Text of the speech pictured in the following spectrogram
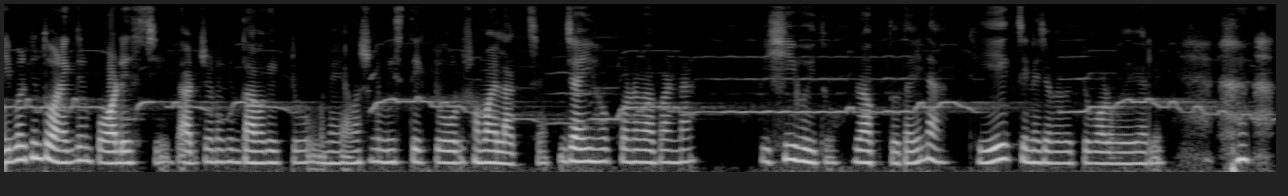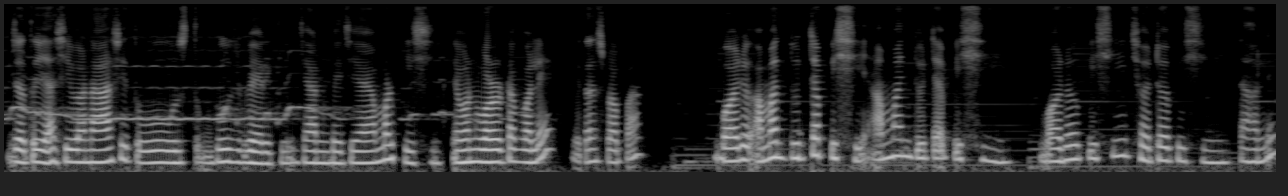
এইবার কিন্তু অনেক দিন পর এসেছি, তার জন্য কিন্তু আমাকে একটু মানে আমার সঙ্গে মিশতে একটু ওর সময় লাগছে। যাই হোক, কোনো ব্যাপার না, পিসি হইতো, রক্ত, তাই না? ঠিক চিনে যাবে একটু বড় হয়ে গেলে। যতই আসি বা না আসি তো বুঝবে আর কি, জানবে যে আমার পিসি। যেমন বড়টা বলে বেতাংশ পাপা বড় আমার দুটা পিসি আমার দুটা পিসি বড় পিসি ছোট পিসি। তাহলে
